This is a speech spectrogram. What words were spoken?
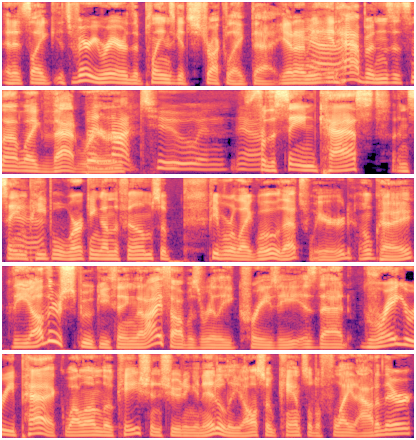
And it's like it's very rare that planes get struck like that. You know what I mean? It happens. It's not like that rare. but not two. And yeah. for the same cast and same Yeah. people working on the film. So people were like, whoa, that's weird. Okay. The other spooky thing that I thought was really crazy is that Gregory Peck, while on location shooting in Italy, also canceled a flight out of there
